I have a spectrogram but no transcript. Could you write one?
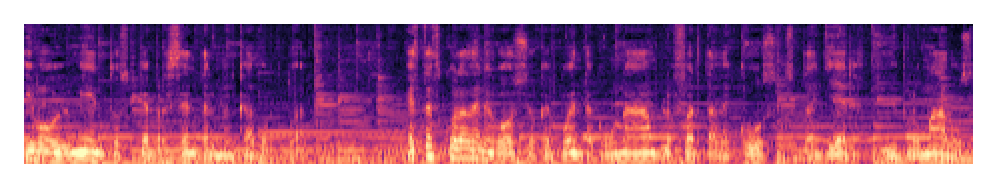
y movimientos que presenta el mercado actual. Esta escuela de negocio, que cuenta con una amplia oferta de cursos, talleres y diplomados,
